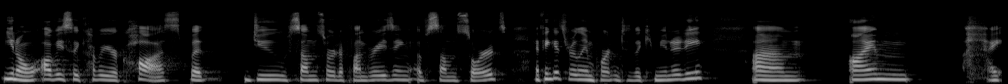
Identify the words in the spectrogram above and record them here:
you know, obviously cover your costs, but do some sort of fundraising of some sorts. I think it's really important to the community. Um, I'm I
